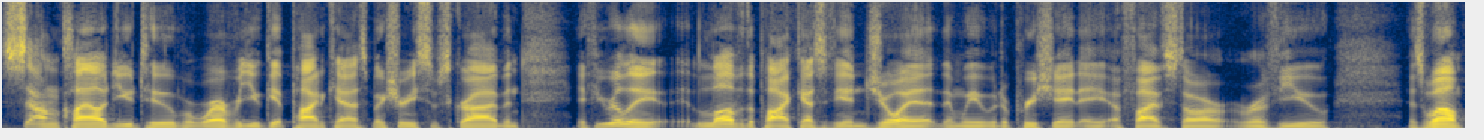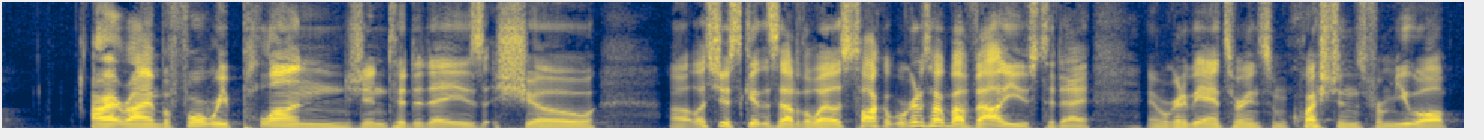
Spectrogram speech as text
SoundCloud, YouTube, or wherever you get podcasts. Make sure you subscribe. And if you really love the podcast, if you enjoy it, then we would appreciate a, a five star review as well. All right, Ryan, before we plunge into today's show, uh, let's just get this out of the way. Let's talk. We're going to talk about values today, and we're going to be answering some questions from you all.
